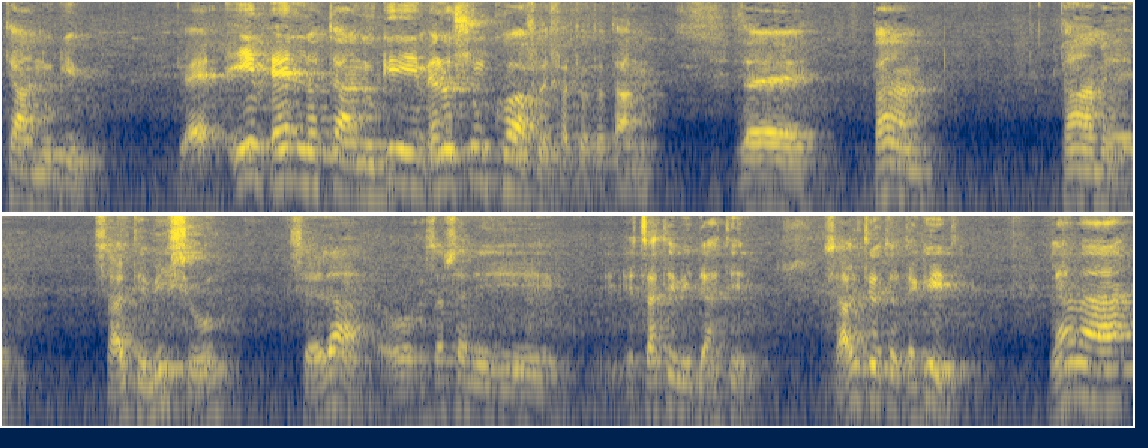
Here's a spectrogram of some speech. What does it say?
תענוגים. אם אין לו תענוגים, אין לו שום כוח לפתות אותנו. זה פעם, פעם אה, שאלתי מישהו שאלה, הוא חשב שאני יצאתי מדעתי. שאלתי אותו, תגיד, למה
